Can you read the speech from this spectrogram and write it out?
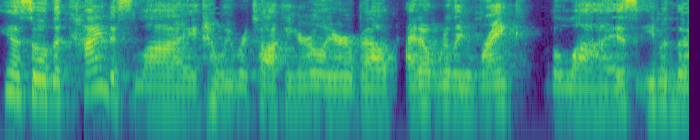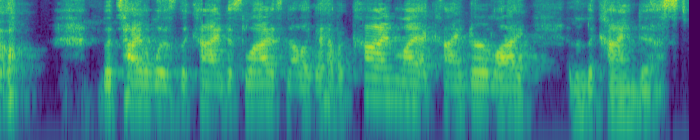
Yeah, so the kindest lie, we were talking earlier about, I don't really rank the lies, even though the title is The Kindest Lie. It's not like I have a kind lie, a kinder lie, and then the kindest.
